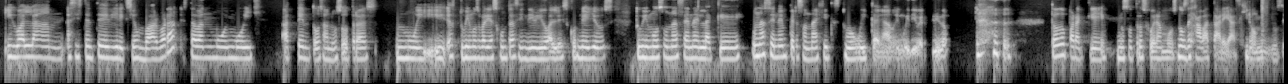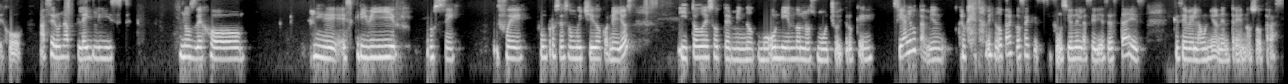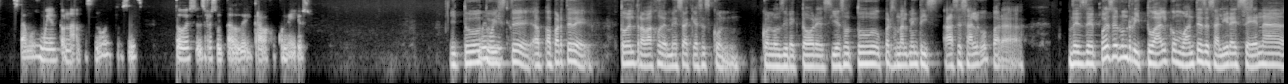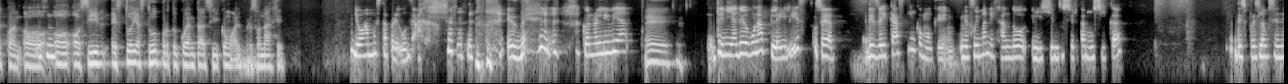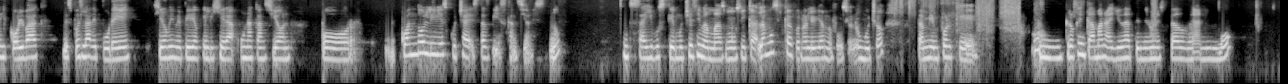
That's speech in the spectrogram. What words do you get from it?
Igual la um, asistente de dirección Bárbara, estaban muy, muy atentos a nosotras muy, tuvimos varias juntas individuales con ellos, tuvimos una cena en la que, una cena en personaje que estuvo muy cagado y muy divertido. Todo para que nosotros fuéramos, nos dejaba tareas, Hiromi nos dejó hacer una playlist, nos dejó eh, escribir, no sé, fue, fue un proceso muy chido con ellos y todo eso terminó como uniéndonos mucho y creo que si algo también, creo que también otra cosa que funciona en la serie es esta, es que se ve la unión entre nosotras. Estamos muy entonadas, ¿no? Entonces, todo eso es resultado del trabajo con ellos. Y tú tuviste, aparte de todo el trabajo de mesa que haces con, con los directores y eso, tú personalmente haces algo para, desde puede ser un ritual como antes de salir a escena o, o, si estudias tú por tu cuenta, así como al personaje. Yo amo esta pregunta. con Olivia eh. tenía que una playlist, o sea, desde el casting como que me fui manejando, eligiendo cierta música. Después la usé en el callback, después la depuré. Hiromi me pidió que eligiera una canción por cuando Olivia escucha estas 10 canciones, ¿no? Entonces ahí busqué muchísima más música. La música con Olivia me funcionó mucho, también porque mm, creo que en cámara ayuda a tener un estado de ánimo,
